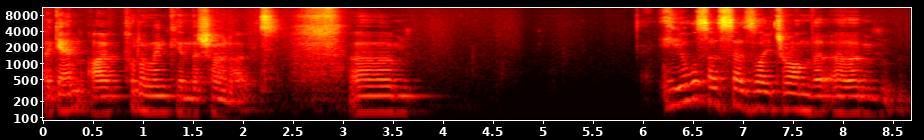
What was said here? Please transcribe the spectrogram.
Again, I've put a link in the show notes. Um, he also says later on that um,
